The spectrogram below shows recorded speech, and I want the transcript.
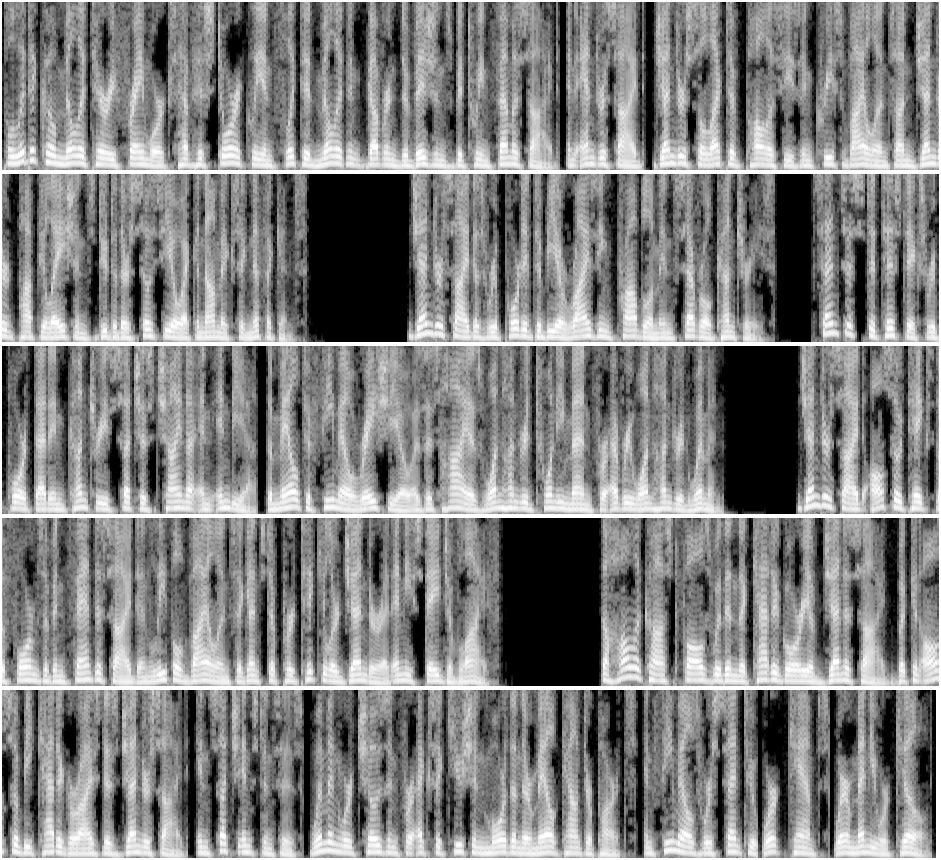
Politico-military frameworks have historically inflicted militant-governed divisions between femicide, and androcide. Gender-selective policies increase violence on gendered populations due to their socio-economic significance. Gendercide is reported to be a rising problem in several countries. Census statistics report that in countries such as China and India, the male-to-female ratio is as high as 120 men for every 100 women. Gendercide also takes the forms of infanticide and lethal violence against a particular gender at any stage of life. The Holocaust falls within the category of genocide but can also be categorized as gendercide. In such instances, women were chosen for execution more than their male counterparts, and females were sent to work camps where many were killed.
